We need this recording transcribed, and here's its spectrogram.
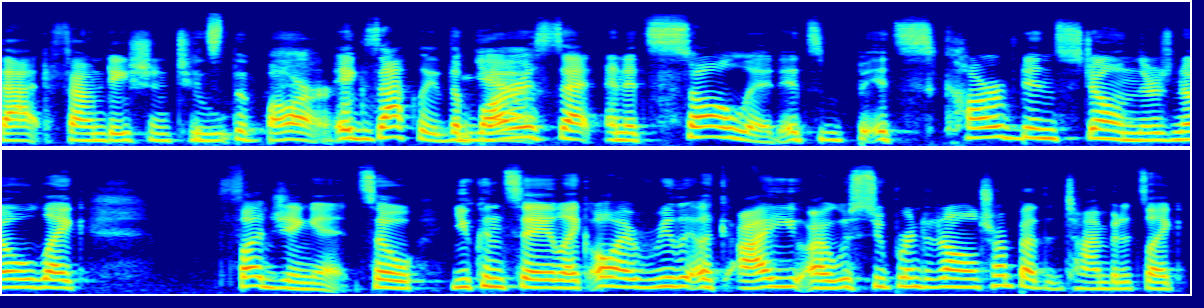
that foundation to It's the bar. Exactly. The bar Yeah. is set and it's solid. It's it's carved in stone. There's no like fudging it. So you can say like, "Oh, I really like I I was super into Donald Trump at the time," but it's like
